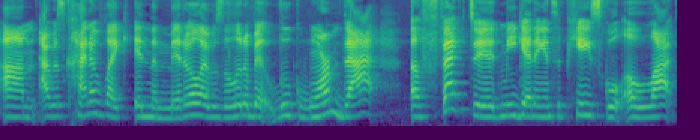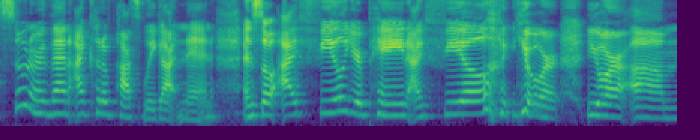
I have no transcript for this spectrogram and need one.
um, I was kind of like in the middle, I was a little bit lukewarm, that affected me getting into PA school a lot sooner than I could have possibly gotten in. And so I feel your pain. I feel your your um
